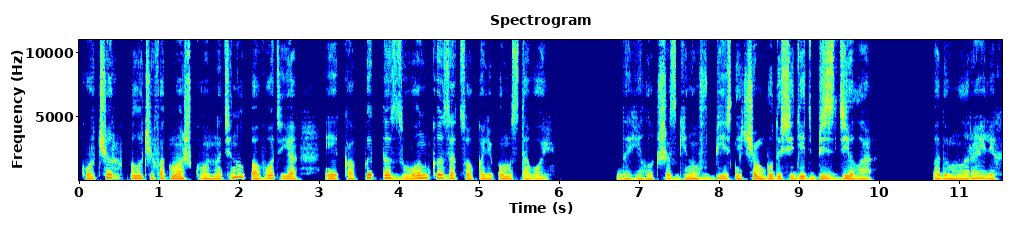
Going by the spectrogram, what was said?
Кучер, получив отмашку, натянул поводья, и копыта звонко зацокали по мостовой. «Да я лучше сгину в бездне, чем буду сидеть без дела», — подумал Райлих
